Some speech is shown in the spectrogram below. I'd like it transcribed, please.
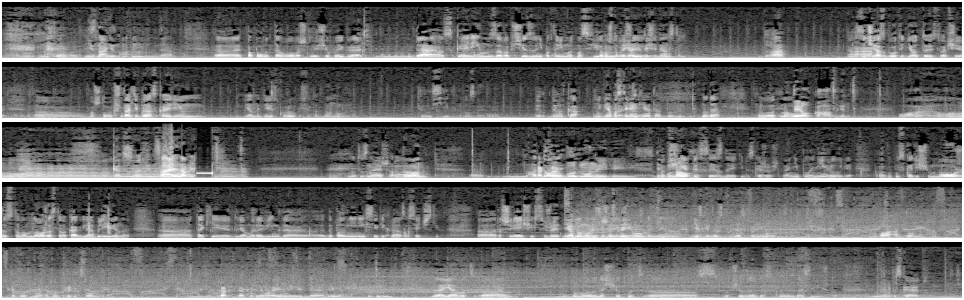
Не знаю, не знаю. Да. Э, По поводу того, во что еще поиграть. Да, Skyrim за вообще за неповторимую А атмосферу. вы что, вообще- поиграли в 2012 Да. Ага. Сейчас год идет, то есть вообще э, во что вообще. Кстати, да, Skyrim, я надеюсь, скоро выпустят аддона уже. DLC, ты хотел сказать, наверное. ДЛК. Ну, я по старинке, это называется. Ну да. Вот, ну, ДЛК, блин. как все официально, блядь. Ну ты знаешь, Аддон. а, Как, аддоны- как Moon или Трибунал. Вообще Bethesda, я тебе скажу, что они планировали а, выпускать еще множество, множество, как для Обливина, а, так и для Моровинда, а, дополнений всяких разных всяческих, а, расширяющих сюжет. Я думаю, если расширяющих Skyrim остальные. Если для, для выпустят два аддона, это будет, ну, это будет традиционно. Как, как и для Моровинда и для Оblivion. Да, я вот а, думаю насчет вот с- вообще The Elder Scrolls, да, Сергей, что выпускают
